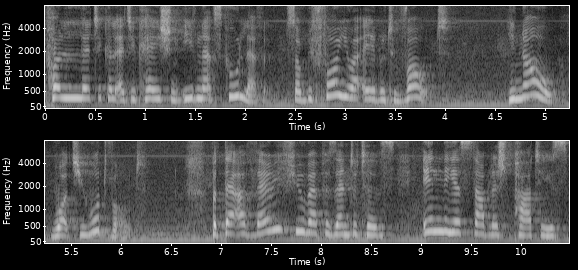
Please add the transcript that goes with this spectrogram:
political education even at school level. So before you are able to vote, you know what you would vote. But there are very few representatives in the established parties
